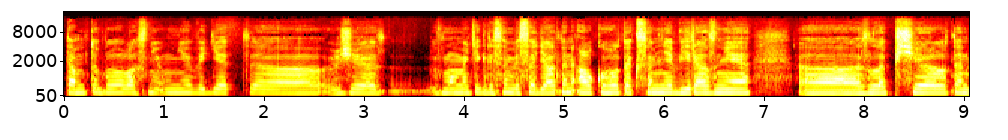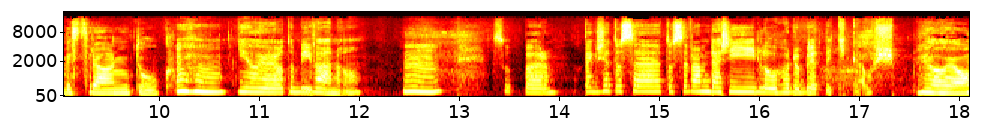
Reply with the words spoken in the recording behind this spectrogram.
tam to bylo vlastně u mě vidět, že v momentě, kdy jsem vysadila ten alkohol, tak se mě výrazně zlepšil ten viscerální tuk. Uh-huh. Jo, jo, jo, to bývá, no. Hmm, super. Takže to se, to se vám daří dlouhodobě teďka už. Jo, jo.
